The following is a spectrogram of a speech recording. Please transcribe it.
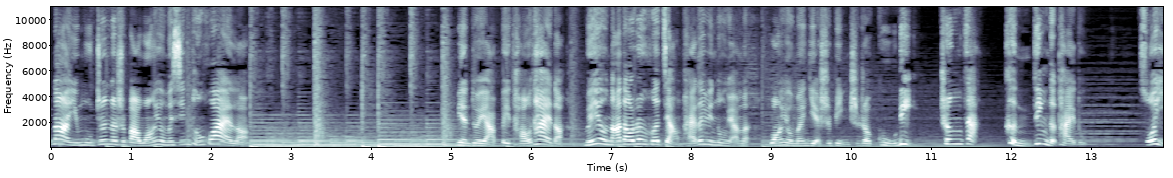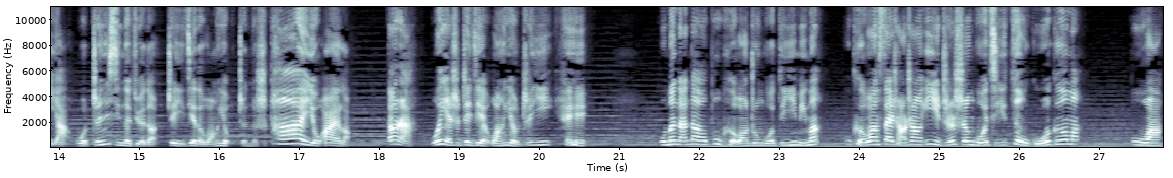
那一幕真的是把网友们心疼坏了。面对呀被淘汰的、没有拿到任何奖牌的运动员们，网友们也是秉持着鼓励、称赞、肯定的态度。所以呀，我真心的觉得这一届的网友真的是太有爱了。当然，我也是这届网友之一，嘿嘿。我们难道不渴望中国第一名吗？不渴望赛场上一直升国旗、奏国歌吗？不啊，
